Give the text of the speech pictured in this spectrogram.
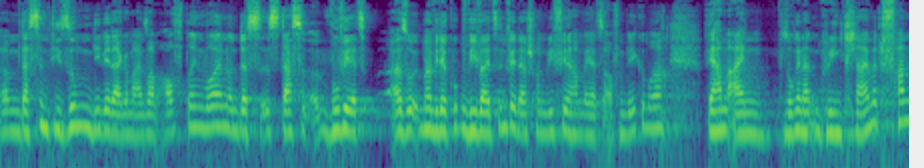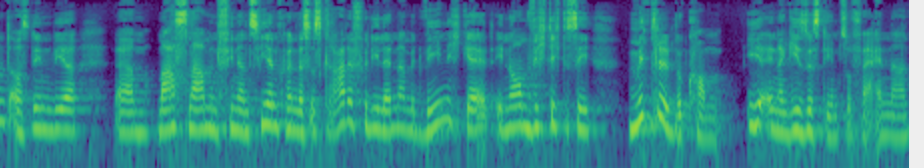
Ähm, das sind die Summen, die wir da gemeinsam aufbringen wollen. Und das ist das, wo wir jetzt also immer wieder gucken, wie weit sind wir da schon, wie viel haben wir jetzt auf den Weg gebracht. Wir haben einen sogenannten Green Climate Fund, aus dem wir ähm, Maßnahmen finanzieren können. Das ist gerade für die Länder mit wenig Geld enorm wichtig, dass sie Mittel bekommen, ihr Energiesystem zu verändern,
